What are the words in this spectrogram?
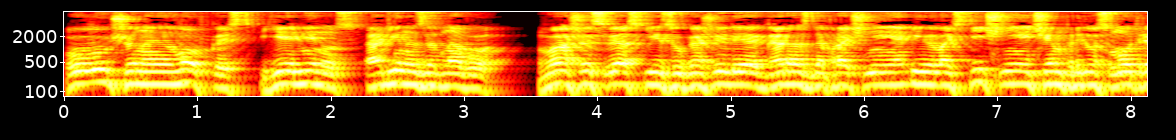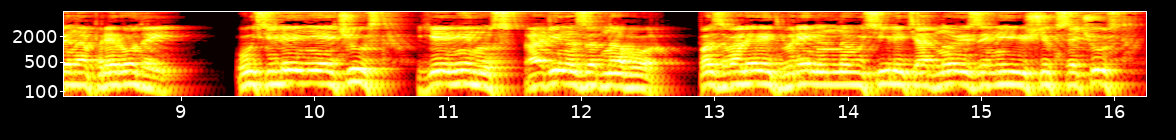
Улучшенная ловкость Е-, один из одного. Ваши связки и сухожилия гораздо прочнее и эластичнее, чем предусмотрено природой. Усиление чувств Е-, один из одного. Позволяет временно усилить одно из имеющихся чувств.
